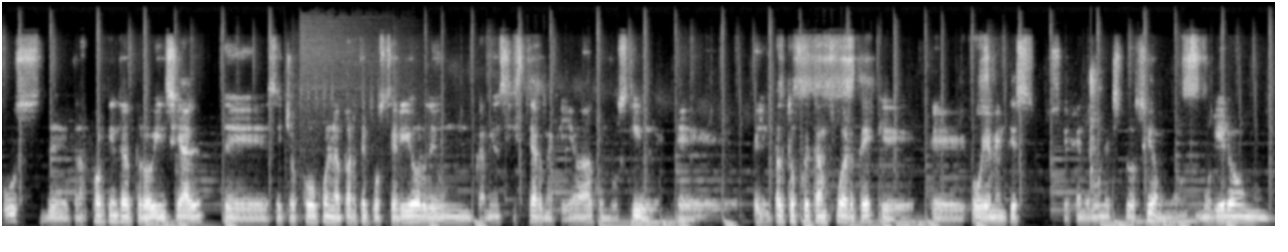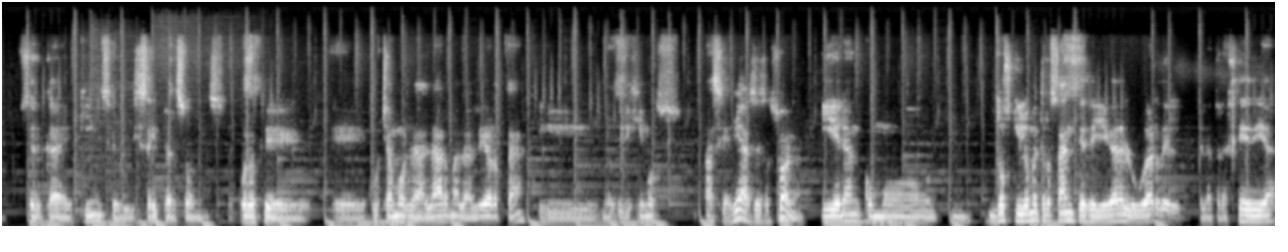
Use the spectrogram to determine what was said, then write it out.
bus de transporte interprovincial eh, se chocó con la parte posterior de un camión cisterna que llevaba combustible. Eh, el impacto fue tan fuerte que eh, obviamente se generó una explosión. Murieron cerca de 15 o 16 personas. Recuerdo que escuchamos la alarma, la alerta y nos dirigimos hacia allá, hacia esa zona. Y eran como dos kilómetros antes de llegar al lugar de la tragedia,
